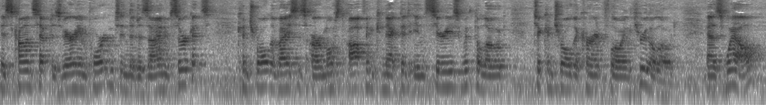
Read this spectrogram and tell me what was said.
This concept is very important in the design of circuits. Control devices are most often connected in series with the load to control the current flowing through the load. As well,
